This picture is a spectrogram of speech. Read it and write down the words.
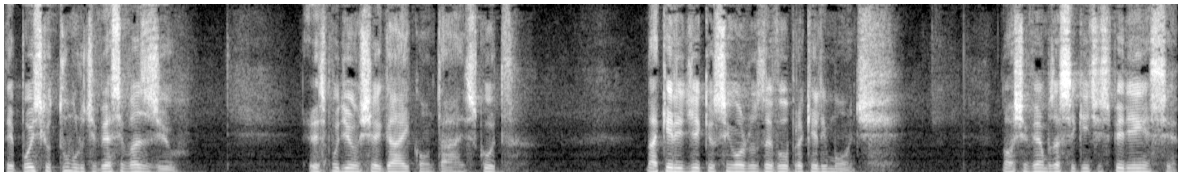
Depois que o túmulo tivesse vazio, eles podiam chegar e contar: escuta, naquele dia que o Senhor nos levou para aquele monte, nós tivemos a seguinte experiência,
